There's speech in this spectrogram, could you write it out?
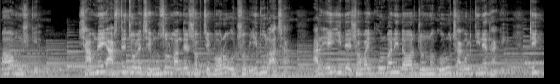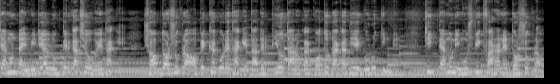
পাওয়া মুশকিল। সামনেই আসতে চলেছে মুসলমানদের সবচেয়ে বড় উৎসব ঈদুল আছহা আর এই ঈদে সবাই কুরবানি দেওয়ার জন্য গরু, ছাগল কিনে থাকে। ঠিক তেমনটাই মিডিয়ার লোকদের কাছেও হয়ে থাকে। সব দর্শকরা অপেক্ষা করে থাকে তাদের প্রিয় তারকা কত টাকা দিয়ে গরু কিনবেন। ঠিক তেমনই মুশফিক ফারহানের দর্শকরাও।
